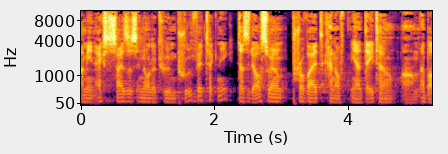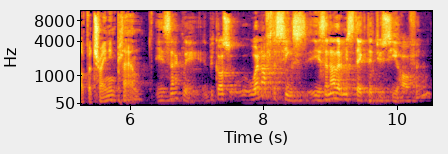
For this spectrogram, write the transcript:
I mean exercises in order to improve their technique. Does it also provide kind of yeah, data um, about the training plan? Exactly, because one of the things is another mistake that you see often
